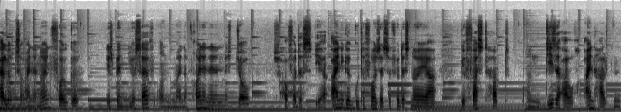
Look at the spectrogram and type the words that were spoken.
Hallo zu einer neuen Folge. Ich bin Youssef und meine Freunde nennen mich Joe. Ich hoffe, dass ihr einige gute Vorsätze für das neue Jahr gefasst habt und diese auch einhalten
